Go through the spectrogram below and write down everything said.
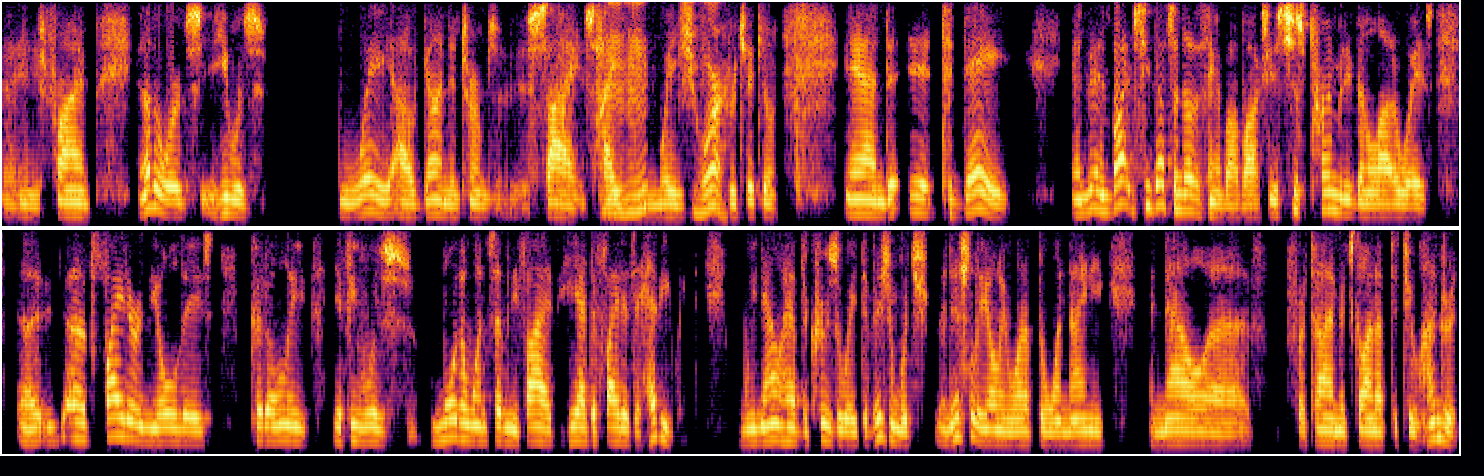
uh, in his prime. In other words, he was way outgunned in terms of size, height, mm-hmm. and weight sure. in particular. And it, today, and and by, see that's another thing about boxing. It's just primitive in a lot of ways. Uh, a fighter in the old days could only, if he was more than 175, he had to fight as a heavyweight. We now have the cruiserweight division, which initially only went up to 190, and now uh, for a time it's gone up to 200.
